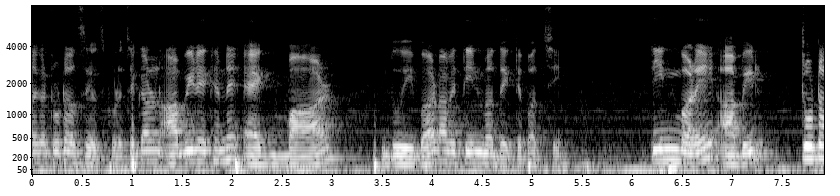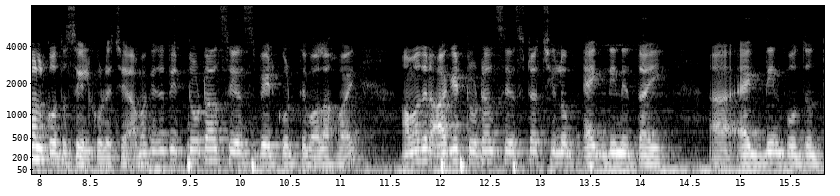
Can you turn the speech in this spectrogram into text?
টাকা টোটাল সেলস করেছে? কারণ আবির এখানে একবার, দুইবার, আমি তিনবার দেখতে পাচ্ছি। তিনবারে আবির টোটাল কত সেল করেছে? আমাকে যদি টোটাল সেলস বের করতে বলা হয়, আমাদের আগের টোটাল সেলসটা ছিল একদিনে তাই একদিন পর্যন্ত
